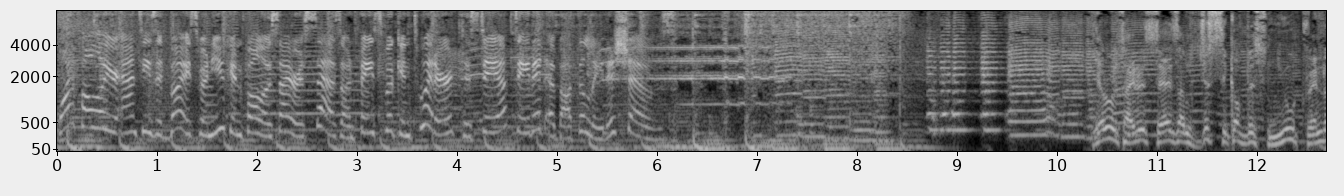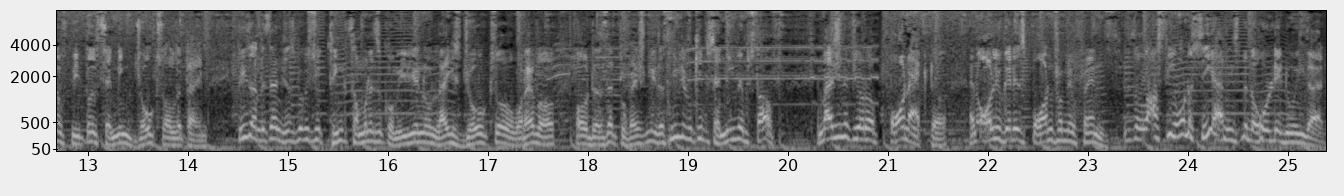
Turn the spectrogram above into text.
Why follow your auntie's advice when you can follow Cyrus Says on Facebook and Twitter to stay updated about the latest shows? Here on Cyrus says, I'm just sick of this new trend of people sending jokes all the time. Please understand, just because you think someone is a comedian who likes jokes or whatever, or does that professionally, doesn't mean you keep sending them stuff. Imagine if you're a porn actor and all you get is porn from your friends. It's the last thing you want to see, having spent the whole day doing that.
